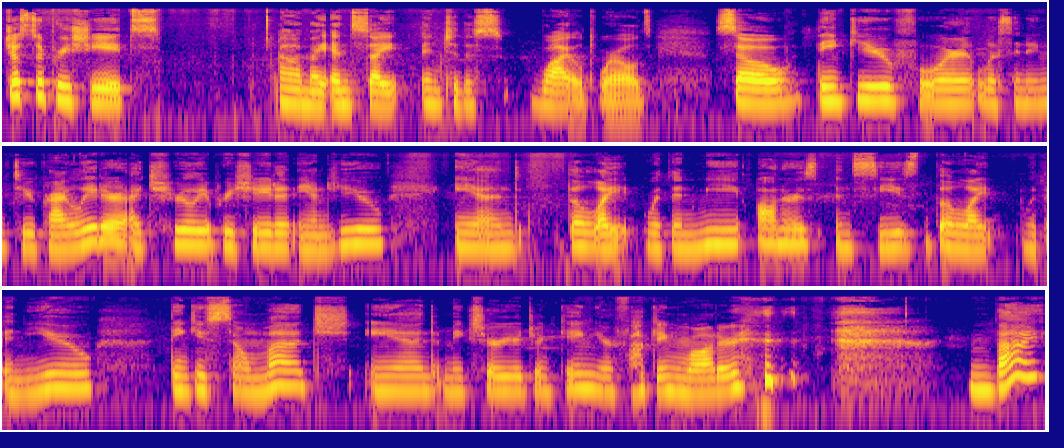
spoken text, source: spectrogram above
just appreciates uh, my insight into this wild world. So, thank you for listening to Cry Later. I truly appreciate it, and you. And the light within me honors and sees the light within you. Thank you so much, and make sure you're drinking your fucking water. Bye.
